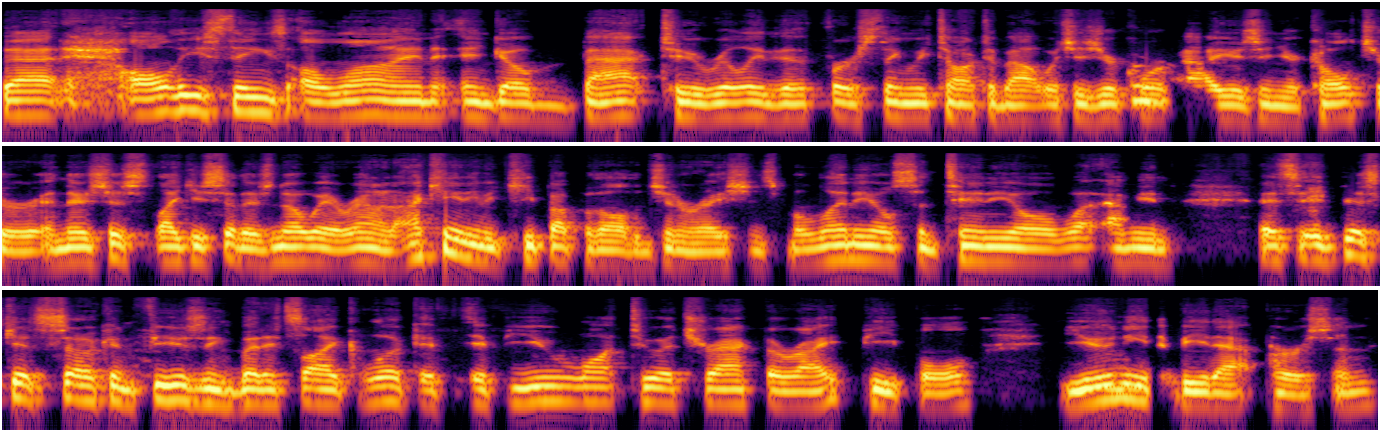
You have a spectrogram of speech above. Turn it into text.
that all these things align and go back to really the first thing we talked about, which is your core mm-hmm. values and your culture. And there's just, like you said, there's no way around it. I can't even keep up with all the generations, millennial, centennial. What I mean, it's it just gets so confusing. But it's like, look, if if you want to attract the right people, you mm-hmm. need to be that person.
